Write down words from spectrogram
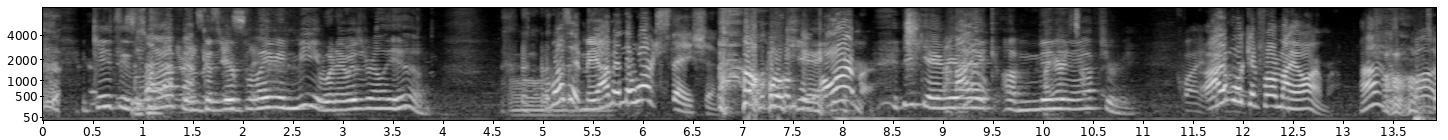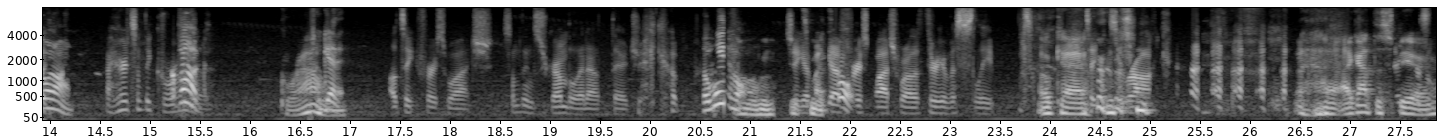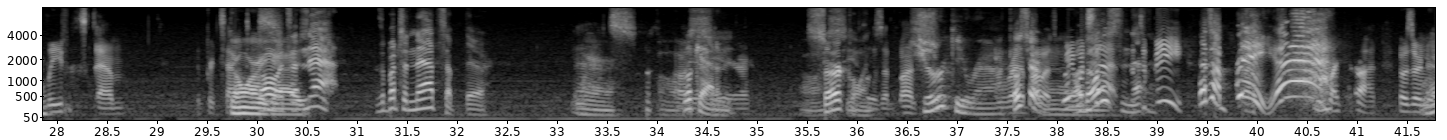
Casey's There laughing because you're blaming me when it was really him. Oh. It wasn't me. I'm in the workstation. okay. Armor. You came here like a minute after me. Quiet. I'm looking for my armor. Huh? Oh. What's going on? I heard something A grumbling. bug. Ground. Go get it. I'll take first watch. Something's grumbling out there, Jacob. The weevil. Oh, it's Jacob, my. you got Oh. first watch while the three of us sleep. Okay. Take this rock. I got the Take spear. this leaf stem. To protect Don't worry, Oh, us. it's a gnat. There's a bunch of gnats up there. Where? Oh, Look at see him. Oh, Circling. There's a bunch. Jerky And rat. Those are- Wait, are what's those that? gnat- It's a bee! That's a bee. Oh Ah! my god. Those are new.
